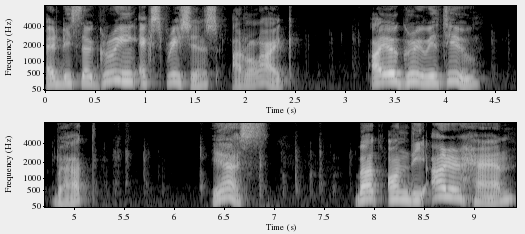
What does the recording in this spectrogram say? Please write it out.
And disagreeing expressions are like, I agree with you, but. Yes. But on the other hand,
